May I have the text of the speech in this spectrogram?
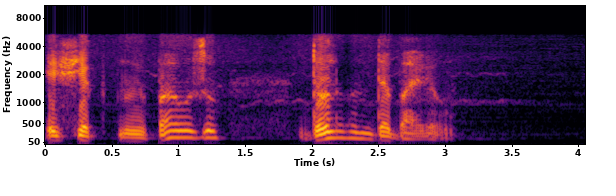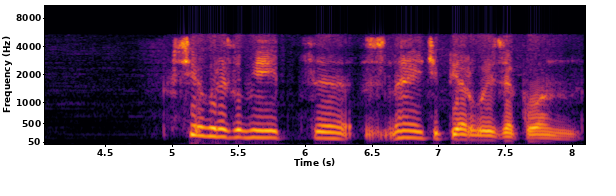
эффектную паузу, Донован добавил. «Все вы, разумеется, знаете первый закон.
